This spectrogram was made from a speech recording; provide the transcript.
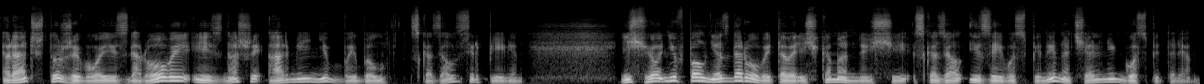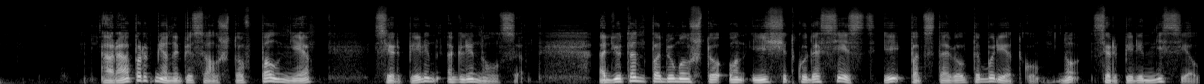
Рад, что живой и здоровый и из нашей армии не выбыл, сказал Серпилин. «Еще не вполне здоровый, товарищ командующий, сказал из-за его спины начальник госпиталя. А рапорт мне написал, что вполне. Серпилин оглянулся. Адъютант подумал, что он ищет куда сесть, и подставил табуретку, но Серпилин не сел.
